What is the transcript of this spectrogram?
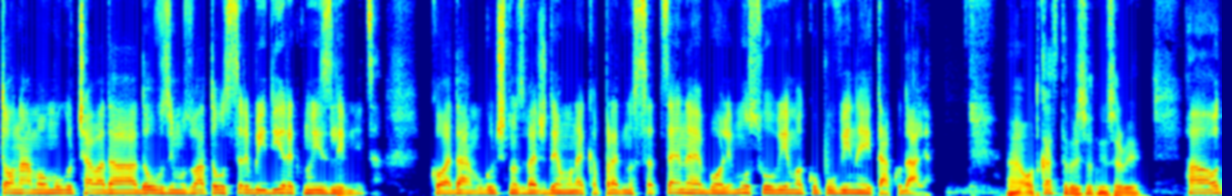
to nama omogućava da, da uvozimo zlata u Srbiji direktno iz livnica koja daje mogućnost već da imamo neka prednost sa cene, boljim uslovima, kupovine i tako dalje. Od kad ste prisutni u Srbiji? A, od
